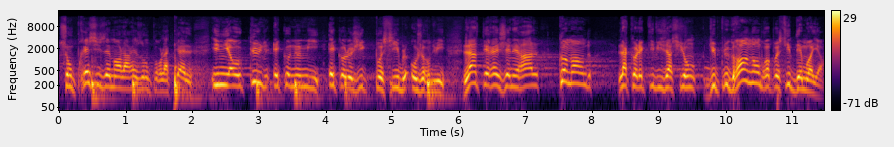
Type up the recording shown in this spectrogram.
sont précisément la raison pour laquelle il n'y a aucune économie écologique possible aujourd'hui. L'intérêt général commande la collectivisation du plus grand nombre possible des moyens.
